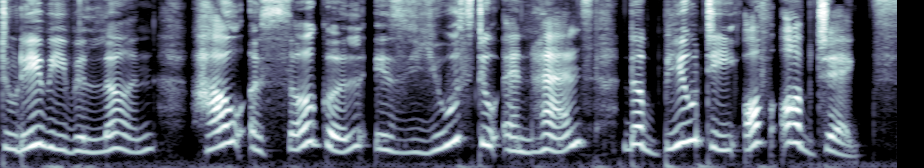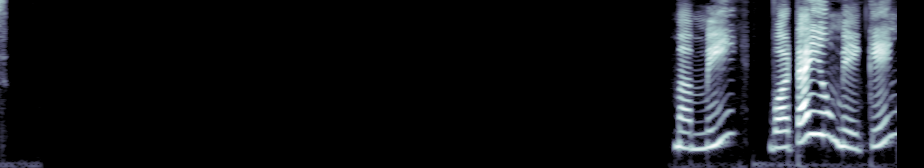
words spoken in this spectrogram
Today we will learn how a circle is used to enhance the beauty of objects. Mummy, what are you making?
